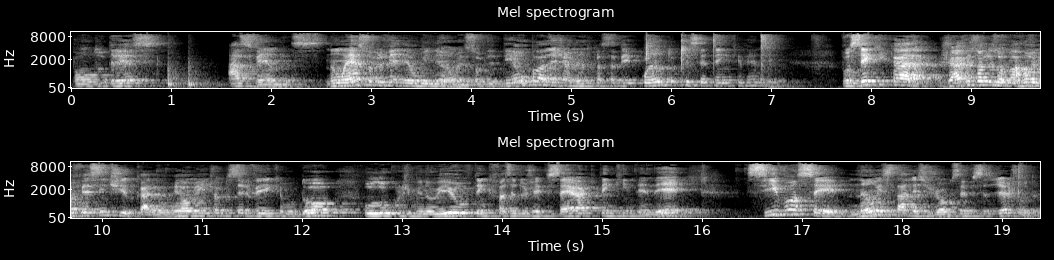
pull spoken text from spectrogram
Ponto 3, as vendas. Não é sobre vender um milhão, é sobre ter um planejamento para saber quanto que você tem que vender. Você que, cara, já visualizou, Marrone, fez sentido, cara. Eu realmente observei que mudou, o lucro diminuiu, tem que fazer do jeito certo, tem que entender. Se você não está nesse jogo, você precisa de ajuda.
